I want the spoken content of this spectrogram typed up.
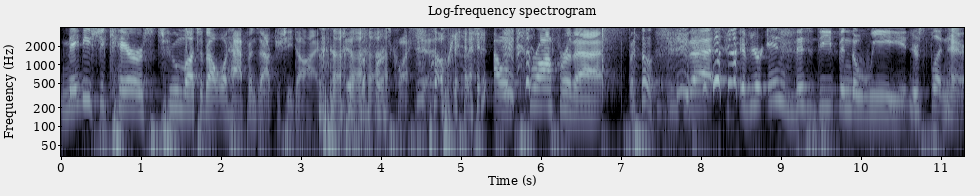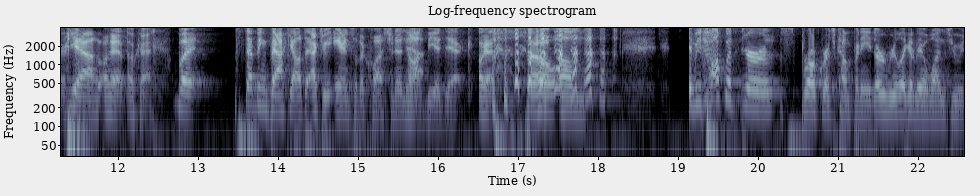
maybe she cares too much about what happens after she dies. is the first question. Okay. I will proffer that that if you're in this deep in the weeds, You're splitting hairs. Yeah. Okay. Okay. But stepping back out to actually answer the question and Yeah. not be a dick. Okay. So um, if you talk with your brokerage company, they're really going to be the ones who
